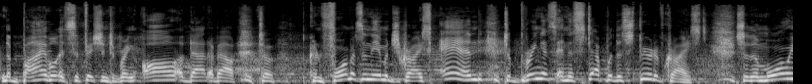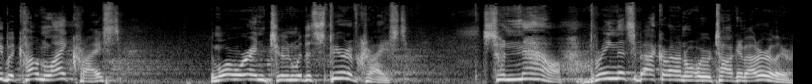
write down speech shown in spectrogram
The Bible is sufficient to bring all of that about, to conform us in the image of Christ and to bring us in a step with the Spirit of Christ. So the more we become like Christ, the more we're in tune with the Spirit of Christ. So now, bring this back around to what we were talking about earlier.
